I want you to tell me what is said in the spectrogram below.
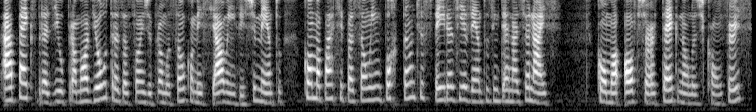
a Apex Brasil promove outras ações de promoção comercial e investimento, como a participação em importantes feiras e eventos internacionais, como a Offshore Technology Conference,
